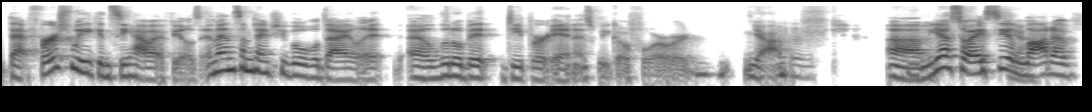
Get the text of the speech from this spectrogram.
that first week and see how it feels. And then sometimes people will dial it a little bit deeper in as we go forward. Yeah. Mm-hmm. Um, mm-hmm. yeah, so I see yeah. a lot of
